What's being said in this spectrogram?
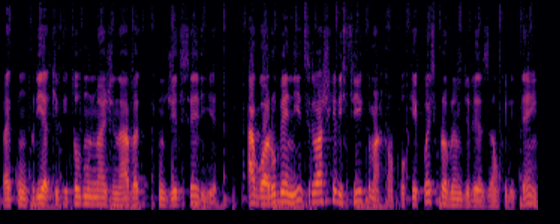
vai cumprir aquilo que todo mundo imaginava que um dia ele seria. Agora, o Benítez, eu acho que ele fica, Marcão, porque com esse problema de lesão que ele tem,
